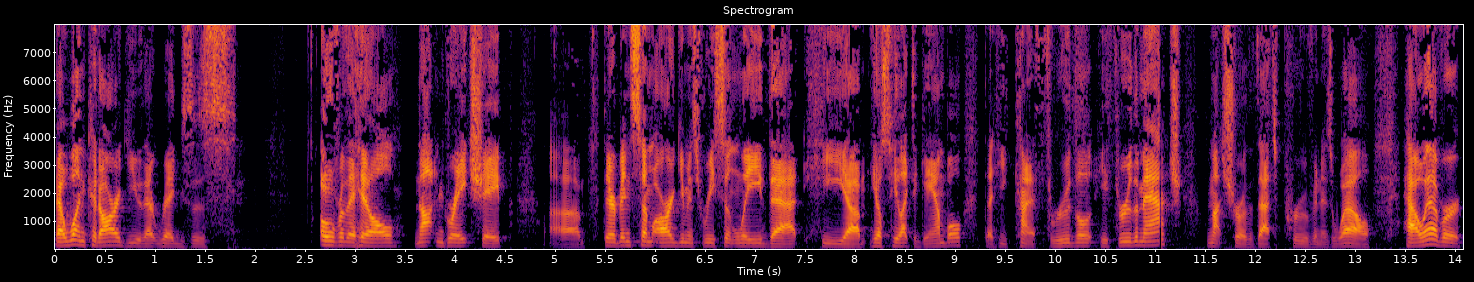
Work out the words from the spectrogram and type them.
Now, one could argue that Riggs is over the hill, not in great shape. Uh, there have been some arguments recently that he uh, he, also, he liked to gamble, that he kind of threw the he threw the match. I'm not sure that that's proven as well. However,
